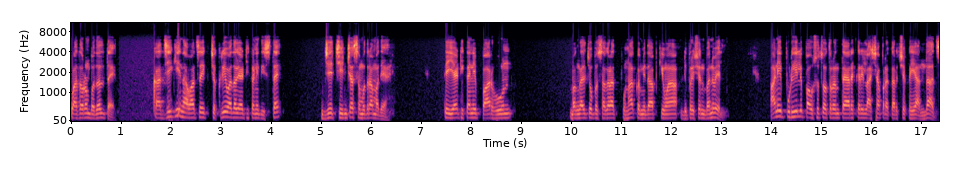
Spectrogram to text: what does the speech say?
वातावरण बदलत आहे काझिकी नावाचं एक चक्रीवादळ या ठिकाणी दिसत आहे जे चीनच्या समुद्रामध्ये आहे. ते या ठिकाणी पार होऊन बंगालच्या उपसागरात पुन्हा कमी दाब किंवा डिप्रेशन बनवेल आणि पुढील पावसाचं वातावरण तयार करेल अशा प्रकारचे काही अंदाज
